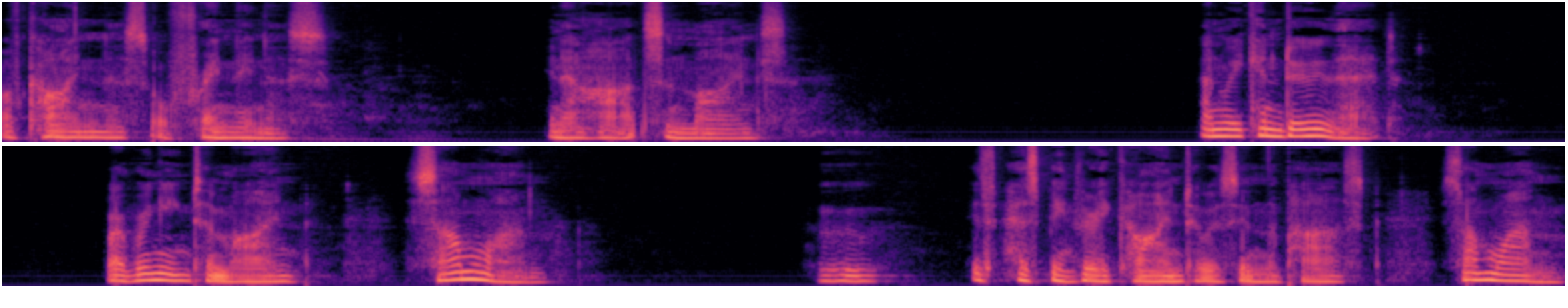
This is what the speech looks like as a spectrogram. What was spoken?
of kindness or friendliness in our hearts and minds. And we can do that by bringing to mind someone who is, has been very kind to us in the past, someone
